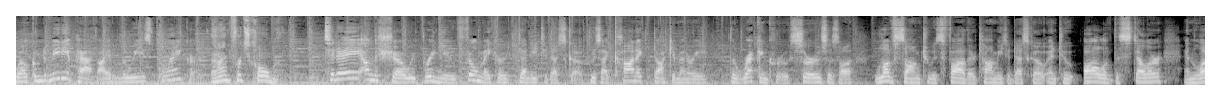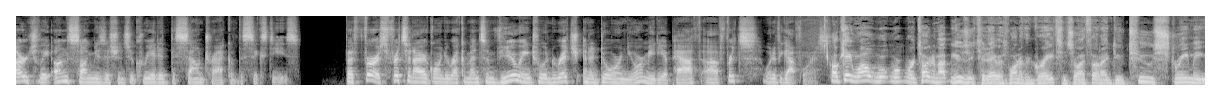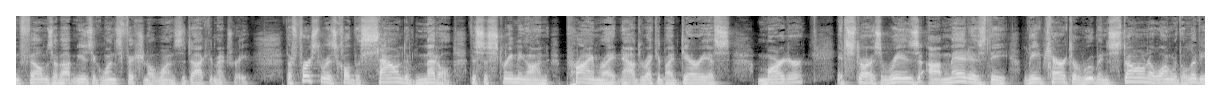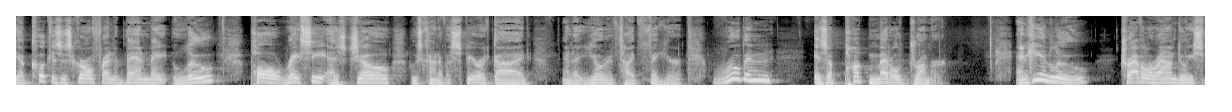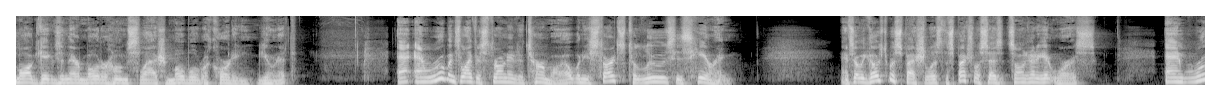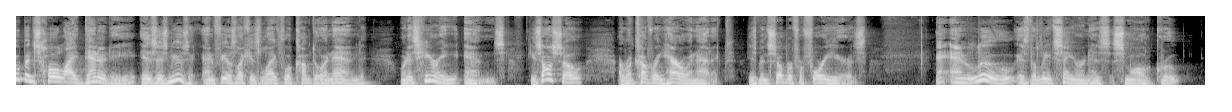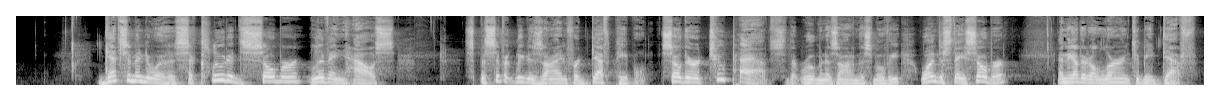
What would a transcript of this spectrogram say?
Welcome to Media Path. I am Louise Palanker. And I'm Fritz Coleman. Today on the show, we bring you filmmaker Denny Tedesco, whose iconic documentary, The Wrecking Crew, serves as a love song to his father, Tommy Tedesco, and to all of the stellar and largely unsung musicians who created the soundtrack of the 60s. But first, Fritz and I are going to recommend some viewing to enrich and adorn your media path. Uh, Fritz, what have you got for us? Okay, well, we're, we're, talking about music today with one of the greats, and so I thought I'd do two streaming films about music. One's fictional, one's the documentary. The first one is called The Sound of Metal. This is streaming on Prime right now, directed by Darius Marder. It stars Riz Ahmed as the lead character, Ruben Stone, along with Olivia Cooke as his girlfriend and bandmate Lou, Paul Raci as Joe, who's kind of a spirit guide and a Yoda type figure. Ruben is a punk metal drummer, and he and Lou travel around doing small gigs in their motorhome slash mobile recording unit. And, and Ruben's life is thrown into turmoil when he starts to lose his hearing. And so he goes to a specialist. The specialist says it's only going to get worse. And Ruben's whole identity is his music and feels like his life will come to an end when his hearing ends. He's also a recovering heroin addict. He's been sober for four years. And Lou is the lead singer in his small group, gets him into a secluded, sober living house specifically designed for deaf people. So there are two paths that Ruben is on in this movie one to stay sober, and the other to learn to be deaf.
